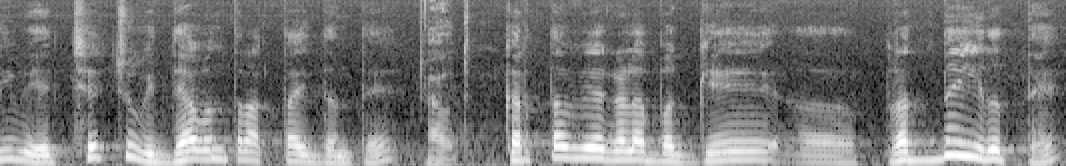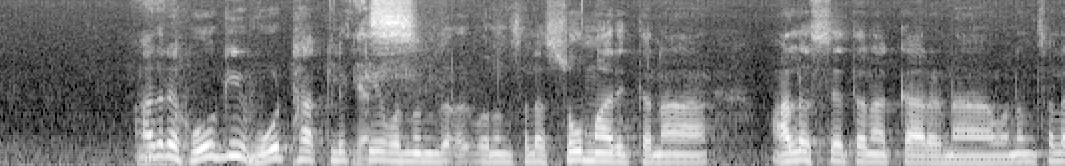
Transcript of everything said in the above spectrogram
ನೀವು ಹೆಚ್ಚೆಚ್ಚು ವಿದ್ಯಾವಂತರಾಗ್ತಾ ಇದ್ದಂತೆ ಹೌದು. ಕರ್ತವ್ಯಗಳ ಬಗ್ಗೆ ಪ್ರಜ್ಞೆ ಇರುತ್ತೆ. ಆದರೆ ಹೋಗಿ ವೋಟ್ ಹಾಕಲಿಕ್ಕೆ. ಒಂದೊಂದು ಒಂದೊಂದು ಸಲ ಸೋಮಾರಿತನ ಆಲಸ್ಯತನ ಕಾರಣ ಒಂದೊಂದು ಸಲ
